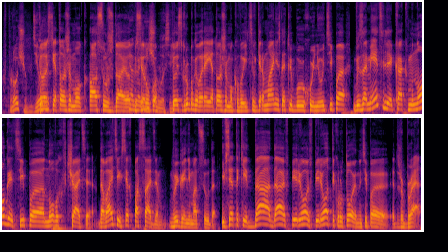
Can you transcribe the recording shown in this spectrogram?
Впрочем, дело То есть я тоже мог осуждаю, отпусти руку. То есть, грубо говоря, я тоже мог выйти в Германию, сказать любую хуйню. Типа, вы заметили, как много, типа, новых в чате? Давайте их всех посадим, выгоним отсюда. И все такие, да, да, вперед, вперед, ты крутой. Ну, типа, это же Брэд.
